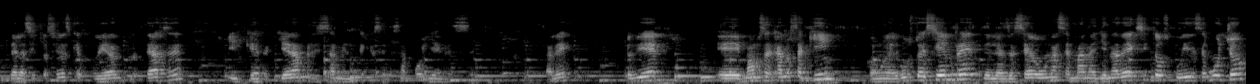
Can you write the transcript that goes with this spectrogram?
de las situaciones que pudieran plantearse y que requieran precisamente que se les apoye en ese sentido. ¿Sale? Pues bien, eh, vamos a dejarlos aquí. Con el gusto de siempre, les deseo una semana llena de éxitos. Cuídense mucho.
